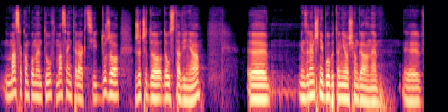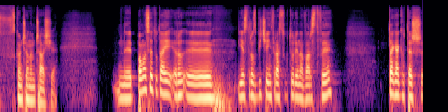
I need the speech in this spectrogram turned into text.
masa komponentów, masa interakcji, dużo rzeczy do, do ustawienia. Y, więc ręcznie byłoby to nieosiągalne y, w skończonym czasie. Y, pomysłem tutaj jest rozbicie infrastruktury na warstwy. Tak jak też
